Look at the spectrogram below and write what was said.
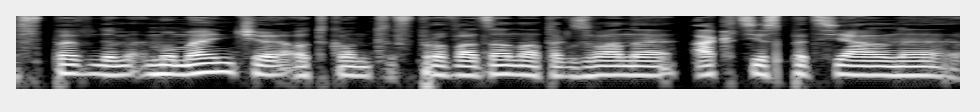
W pewnym momencie, odkąd wprowadzono tak zwane akcje specjalne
